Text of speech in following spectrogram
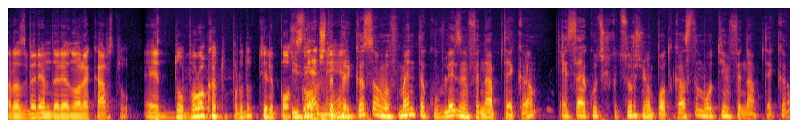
разберем дали едно лекарство е добро като продукт или по-скоро Извинете, ще е. прекъсвам в момента, ако влезем в една аптека. Е, сега, ако като слушаме подкаста, му отидем в една аптека.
